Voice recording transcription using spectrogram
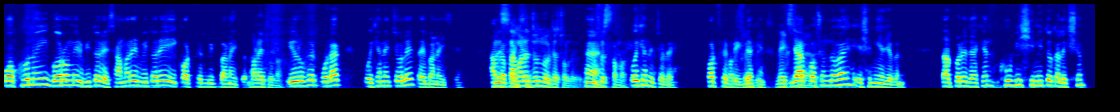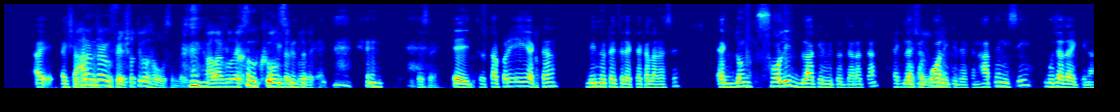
কখনোই গরমের ভিতরে সামারের ভিতরে এই কট ফেব্রিক বানাইতো না। বানাইতো না। ইউরোপের প্রোডাক্ট ওইখানে চলে তাই বানাইছে। আমরা সামারের জন্য এটা চলে। সামার ওইখানে চলে কট ফেব্রিক দেখেন। যার পছন্দ হয় এসে নিয়ে যাবেন। তারপরে দেখেন খুবই সীমিত কালেকশন সত্যি কথা বলছেন ভাই। দেখেন। এই তো তারপরে এই একটা ভিন্ন টাইপের একটা কালার আছে। একদম সলিড ব্ল্যাকের ভিতর যারা চান দেখেন কোয়ালিটি দেখেন। হাতে নিছি বোঝা যায় কিনা।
